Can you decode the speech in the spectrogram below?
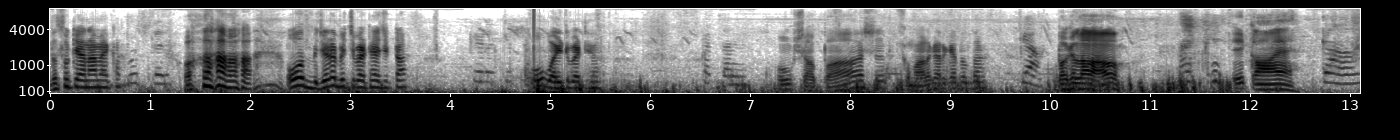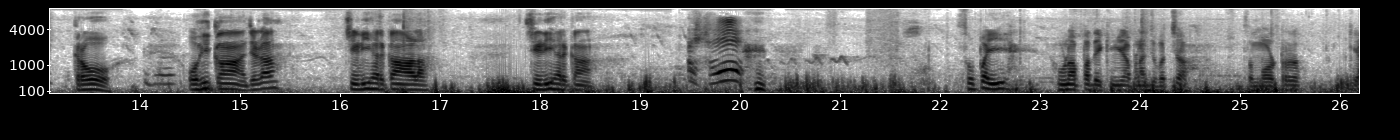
ਦੱਸੋ ਕੀ ਨਾਮ ਹੈ ਇੱਕ ਪੁੱਤਰ ਉਹ ਜਿਹੜਾ ਵਿੱਚ ਬੈਠਿਆ ਚਿੱਟਾ ਕਿਹੜਾ ਕਿਹੜਾ ਉਹ ਵਾਈਟ ਬੈਠਿਆ ਪਤਾ ਨਹੀਂ ਉਹ ਸ਼ਾਬਾਸ਼ ਕਮਾਲ ਕਰ ਗਿਆ ਤੂੰ ਤਾਂ ਕਿਆ ਬਗਲਾ। ਇਹ ਕਾਂ ਹੈ ਕਾਂ। ਕਰੋ। ਉਹੀ ਕਾਂ ਜਿਹੜਾ ਚਿੜੀ ਹਰਕਾਂ ਵਾਲਾ। ਚਿੜੀ ਹਰਕਾਂ। ਸੋ ਭਾਈ ਹੁਣ ਆਪਾਂ ਦੇਖਾਂਗੇ ਆਪਣਾ ਜਬੱਚਾ ਸੋ ਮੋਟਰ ਕੀ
